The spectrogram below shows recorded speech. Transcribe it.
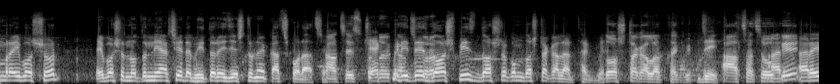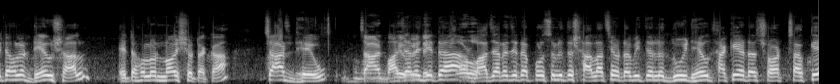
আমরা এই বছর। এই বছর নতুন নিয়ে আসছি এটা ভিতরে এই যে স্টোনের কাজ করা আছে। আচ্ছা, stone এক করা। দশ পিস দশ রকম দশটা কালার থাকবে। দশটা কালার থাকবে। জি। আচ্ছা আচ্ছা ওকে আর এটা হলো ঢেউ শাল এটা হলো নয়শো টাকা। চার ঢেউ চার বাজারে যেটা বাজারে যেটা প্রচলিত শাল আছে ভিতরে হলো দুই ঢেউ থাকে শর্ট থাকে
